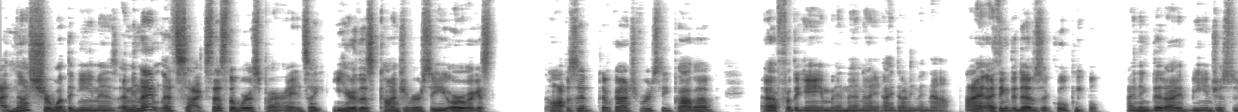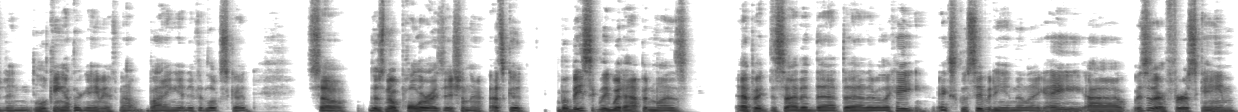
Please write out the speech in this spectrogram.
I'm not sure what the game is. I mean, that that sucks. That's the worst part, right? It's like you hear this controversy, or I guess opposite of controversy, pop up uh, for the game, and then I, I don't even know. I, I think the devs are cool people. I think that I'd be interested in looking at their game, if not buying it, if it looks good. So there's no polarization there. That's good. But basically, what happened was Epic decided that uh, they were like, "Hey, exclusivity," and they're like, "Hey, uh, this is our first game,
